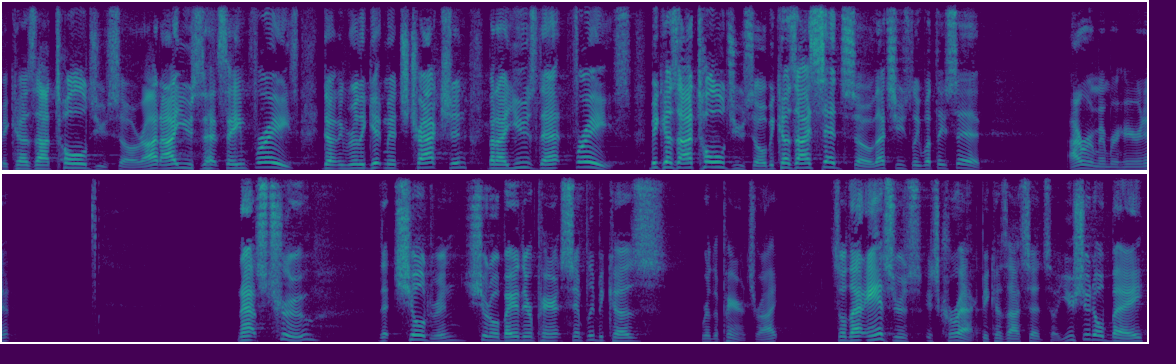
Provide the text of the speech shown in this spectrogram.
Because I told you so, right? I use that same phrase. Doesn't really get much traction, but I use that phrase. Because I told you so, because I said so. That's usually what they said. I remember hearing it. Now, true that children should obey their parents simply because we're the parents, right? So that answer is, is correct because I said so. You should obey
